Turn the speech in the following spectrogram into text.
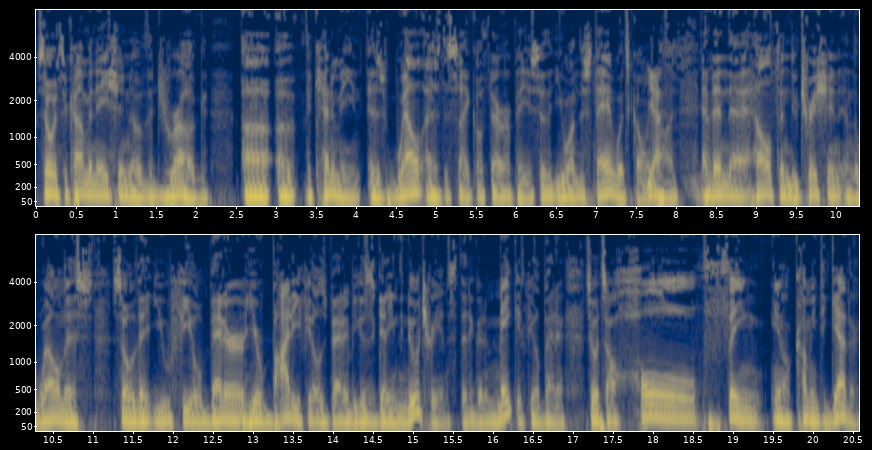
So it's a combination of the drug, uh, of the ketamine, as well as the psychotherapy, so that you understand what's going Yes. on, and then the health and nutrition and the wellness, so that you feel better, your body feels better because it's getting the nutrients that are going to make it feel better. So it's a whole thing, you know, coming together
